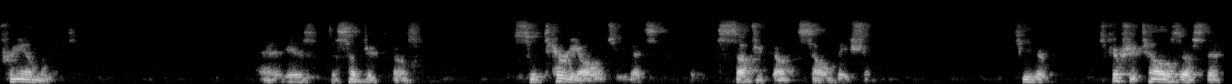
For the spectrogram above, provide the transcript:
preeminent, and is the subject of soteriology. That's subject of salvation. See, the scripture tells us that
